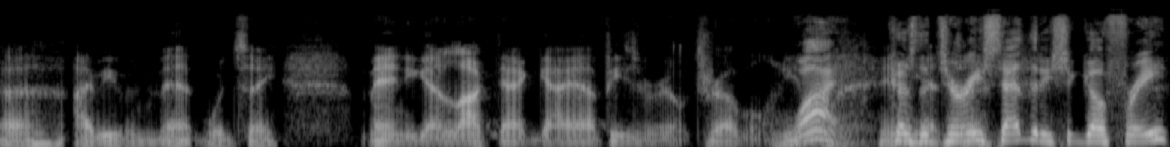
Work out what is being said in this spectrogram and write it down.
uh, I've even met would say, "Man, you got to lock that guy up. He's a real trouble." you Why? Because the jury uh, said that he should go free.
